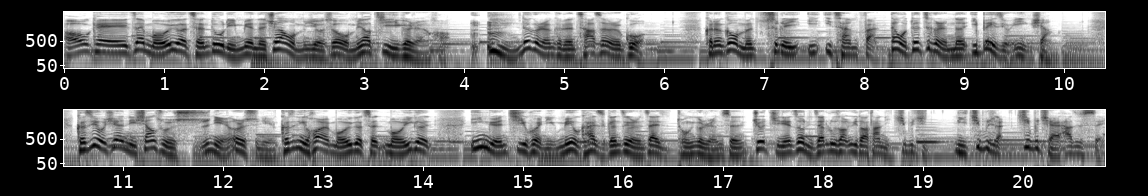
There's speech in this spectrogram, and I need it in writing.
OK，在某一个程度里面呢，就像我们有时候我们要记一个人哈，那个人可能擦身而过，可能跟我们吃了一一餐饭，但我对这个人呢一辈子有印象。可是有些人你相处了十年、二十年，可是你后来某一个成某一个因缘际会，你没有开始跟这个人在同一个人生，就几年之后你在路上遇到他，你记不起，你记不起来，记不起来他是谁。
